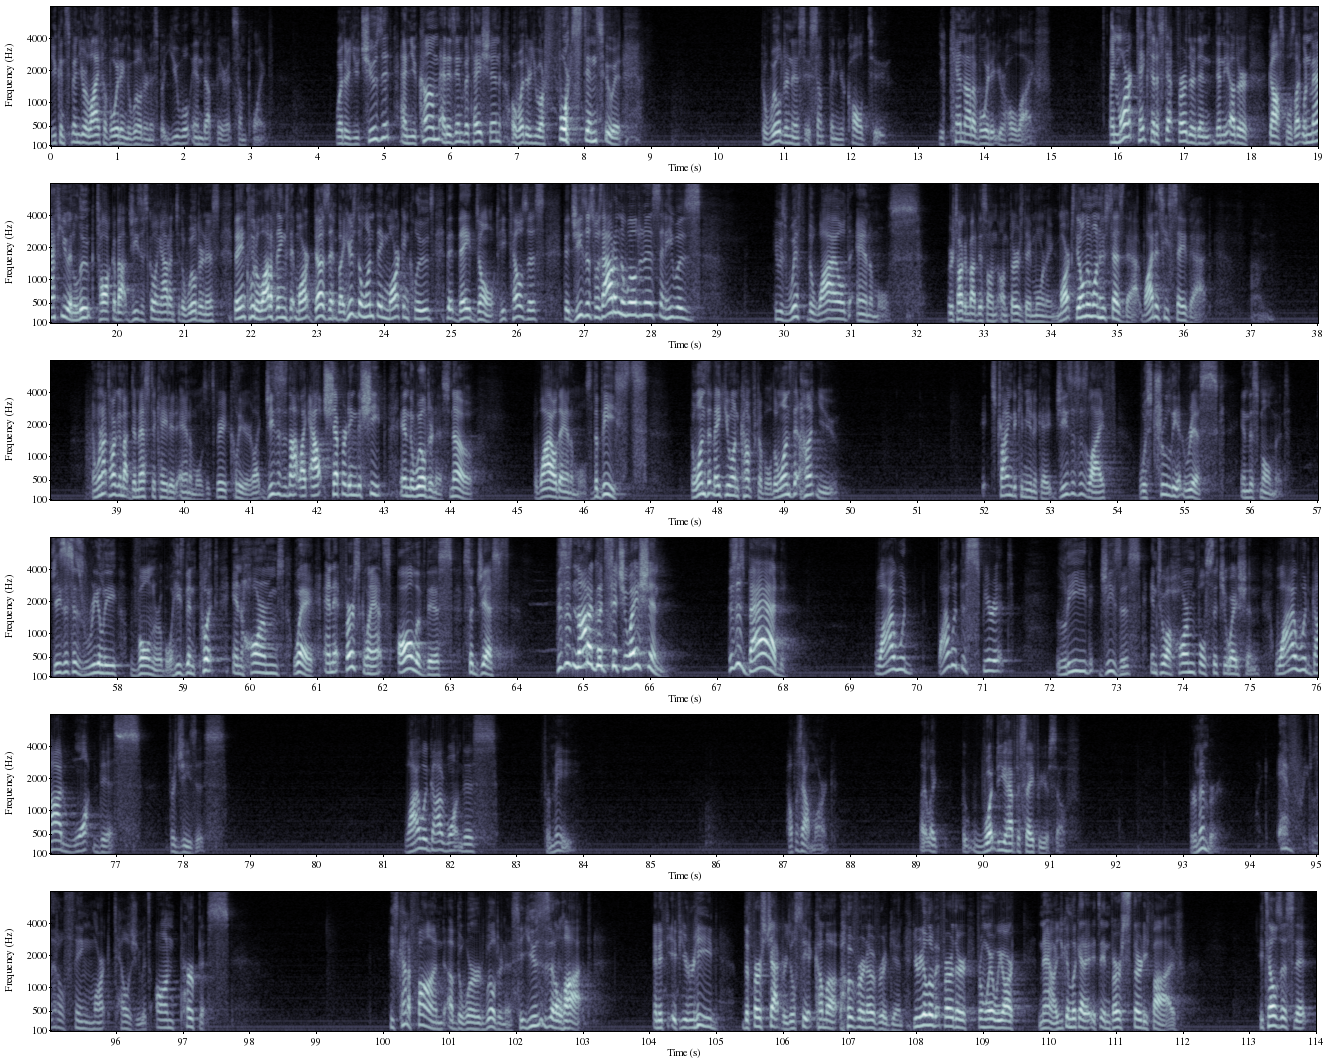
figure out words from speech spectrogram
you can spend your life avoiding the wilderness, but you will end up there at some point. Whether you choose it and you come at his invitation, or whether you are forced into it, the wilderness is something you're called to. You cannot avoid it your whole life. And Mark takes it a step further than, than the other Gospels. Like when Matthew and Luke talk about Jesus going out into the wilderness, they include a lot of things that Mark doesn't. But here's the one thing Mark includes that they don't. He tells us that Jesus was out in the wilderness and he was, he was with the wild animals. We were talking about this on, on Thursday morning. Mark's the only one who says that. Why does he say that? Um, and we're not talking about domesticated animals. It's very clear. Like Jesus is not like out shepherding the sheep in the wilderness. No the wild animals, the beasts, the ones that make you uncomfortable, the ones that hunt you. It's trying to communicate Jesus' life was truly at risk in this moment. Jesus is really vulnerable. He's been put in harm's way. And at first glance, all of this suggests this is not a good situation. This is bad. Why would, why would the Spirit lead Jesus into a harmful situation. Why would God want this for Jesus? Why would God want this for me? Help us out, Mark. Like, like what do you have to say for yourself? Remember, like every little thing Mark tells you, it's on purpose he's kind of fond of the word wilderness. He uses it a lot. And if, if you read the first chapter, you'll see it come up over and over again. You read a little bit further from where we are now. You can look at it, it's in verse 35. He tells us that,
